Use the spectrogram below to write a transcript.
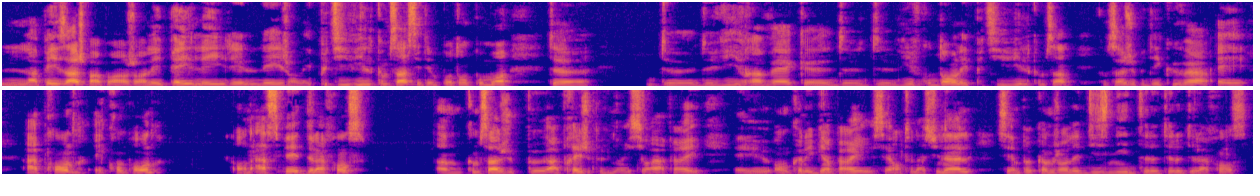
la paysage par rapport à genre les pays les, les, les genre les petites villes comme ça c'était important pour moi de de de vivre avec euh, de de vivre dans les petites villes comme ça comme ça je peux découvrir et apprendre et comprendre un aspect de la France um, comme ça je peux après je peux venir ici à Paris et on connaît bien Paris c'est international c'est un peu comme genre le Disney de, de, de la France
